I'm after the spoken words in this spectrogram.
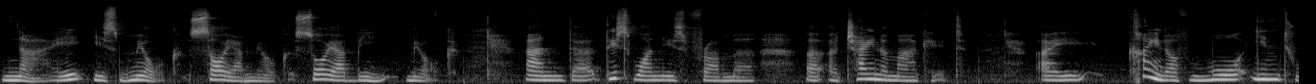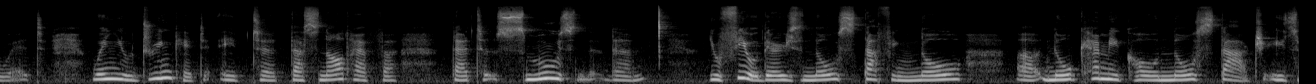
Nai is milk, soya milk, soya bean milk. And uh, this one is from uh, a, a China market. I kind of more into it. When you drink it, it uh, does not have uh, that smooth. You feel there is no stuffing, no, uh, no chemical, no starch. It's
